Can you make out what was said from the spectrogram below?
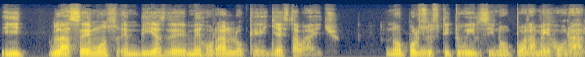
y la hacemos en vías de mejorar lo que ya estaba hecho, no por sustituir, sino para mejorar.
